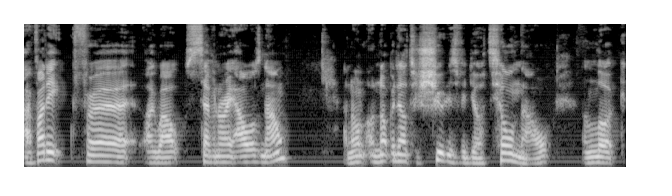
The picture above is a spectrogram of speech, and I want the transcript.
I've had it for about seven or eight hours now. And I've not been able to shoot this video till now. And look,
